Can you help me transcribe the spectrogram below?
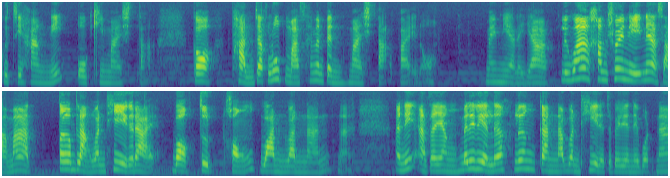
คุจิฮังนิโอคิมาชิตะก็ผันจากรูปมัสให้มันเป็นมาชิตะไปเนาะไม่มีอะไรยาก หรือว่าคำช่วยนี้เนี่ยสามารถ ติมหลังวันที่ก็ได้ บอกจุดของวันวันนั้นนะอันนี้อาจจะยังไม่ได้เรียนเรื่องเรื่องการนับวันที่เดี๋ยวจะไปเรียนในบทหน้า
